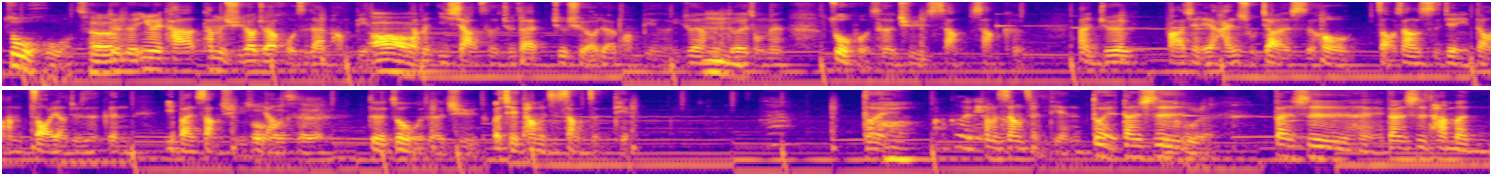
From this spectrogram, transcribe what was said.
坐火车，对对，因为他他们学校就在火车站旁边，哦他们一下车就在就学校就在旁边而已，所以他们嗯都会从那坐火车去上上课。那你就会发现，哎，寒暑假的时候，早上时间一到，他们照样就是跟一般上学一样坐火，车，对，坐火车去，而且他们是上整天。对，哦好可怜哦。他们是上整天，对，但是。但是嘿，但是他们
